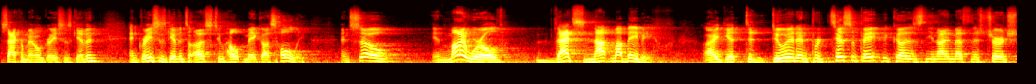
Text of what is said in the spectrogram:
sacramental grace is given and grace is given to us to help make us holy. And so, in my world, that's not my baby. I get to do it and participate because the United Methodist Church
